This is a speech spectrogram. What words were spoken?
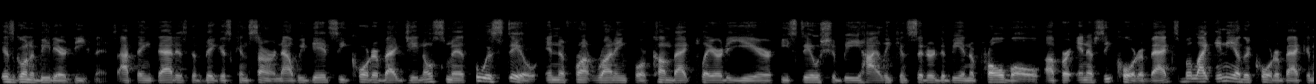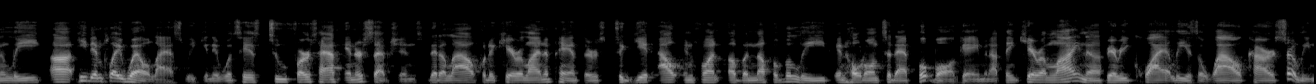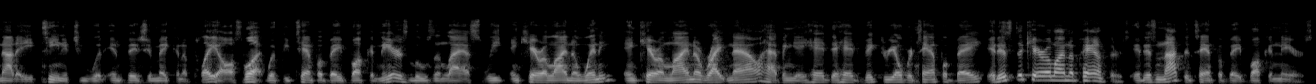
is going to be their defense. I think that is the biggest concern. Now, we did see quarterback Geno Smith, who is still in the front running for comeback player of the year. He still should be highly considered to be in the Pro Bowl uh, for NFC quarterbacks. But like any other quarterback in the league, uh, he didn't play well last week. And it was his two first half interceptions that allowed for the Carolina Panthers to get out in front of enough of a lead and hold on to that football game. And I think Carolina very quietly is a wild card, certainly not a team that you would envision making a playoffs. But with the Tampa Bay Buccaneers losing last week and Carolina winning, and Carolina right now having a head to head victory over Tampa Bay, it is the Carolina Panthers. It is not the Tampa Bay Buccaneers.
